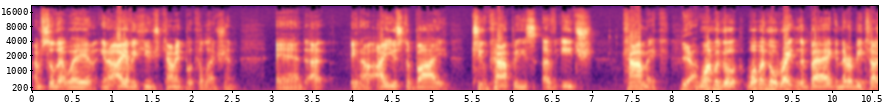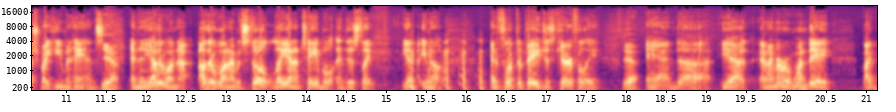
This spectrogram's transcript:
I'm still that way, and you know, I have a huge comic book collection, and I, you know, I used to buy two copies of each comic. Yeah. One would go one would go right in the bag and never be touched by human hands. Yeah. And the other one uh, other one I would still lay on a table and just like yeah, you know, and flip the pages carefully. Yeah. And uh, yeah, and I remember one day my,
